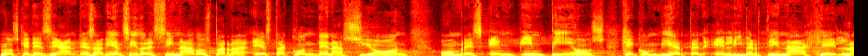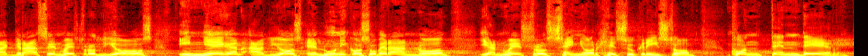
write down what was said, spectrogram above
los que desde antes habían sido destinados para esta condenación, hombres impíos que convierten en libertinaje la gracia de nuestro Dios y niegan a Dios el único soberano y a nuestro Señor Jesucristo contender.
